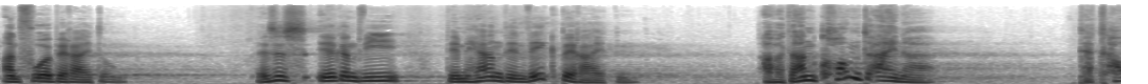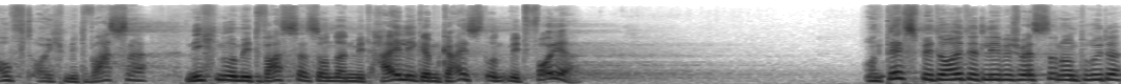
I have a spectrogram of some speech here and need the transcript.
an Vorbereitung, das ist irgendwie dem Herrn den Weg bereiten. Aber dann kommt einer, der tauft euch mit Wasser, nicht nur mit Wasser, sondern mit Heiligem Geist und mit Feuer. Und das bedeutet, liebe Schwestern und Brüder,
